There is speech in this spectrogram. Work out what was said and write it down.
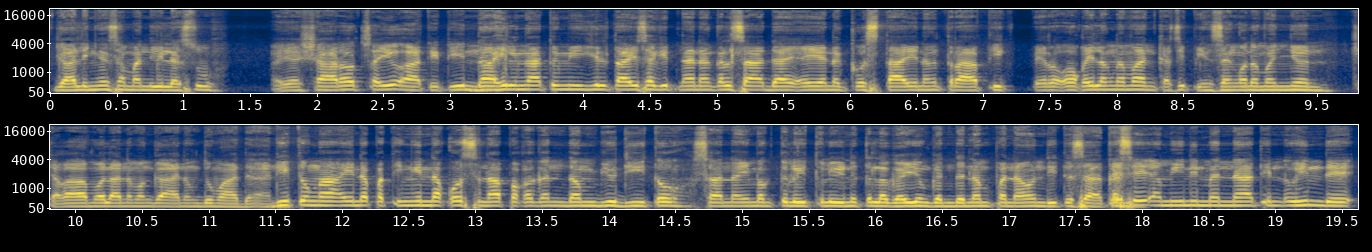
Galing yan sa Manila Zoo. Ayan, shoutout sa iyo, Ate Tin. Dahil nga tumigil tayo sa gitna ng kalsada, ay ayan, nag-cause tayo ng traffic. Pero okay lang naman kasi pinsan ko naman yun. Tsaka wala namang gaanong dumadaan. Dito nga ay napatingin ako sa napakagandang view dito. Sana ay magtuloy-tuloy na talaga yung ganda ng panahon dito sa atin. Kasi aminin man natin o hindi,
